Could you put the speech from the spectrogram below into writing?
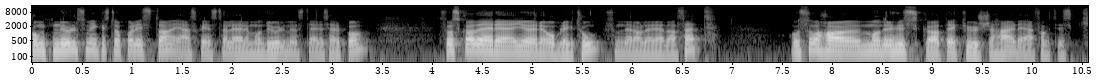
Punkt 0 som ikke står på lista. Jeg skal installere modul mens dere ser på. Så skal dere gjøre oblig 2, som dere allerede har sett. Og så har, må dere huske at det kurset her det er faktisk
